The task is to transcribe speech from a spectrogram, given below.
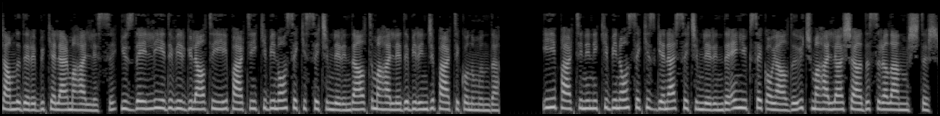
Çamlıdere Bükeler Mahallesi, %57,6 İyi Parti 2018 seçimlerinde 6 mahallede birinci parti konumunda. İyi Parti'nin 2018 genel seçimlerinde en yüksek oy aldığı 3 mahalle aşağıda sıralanmıştır.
